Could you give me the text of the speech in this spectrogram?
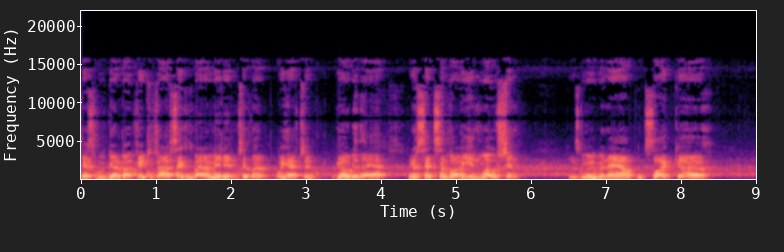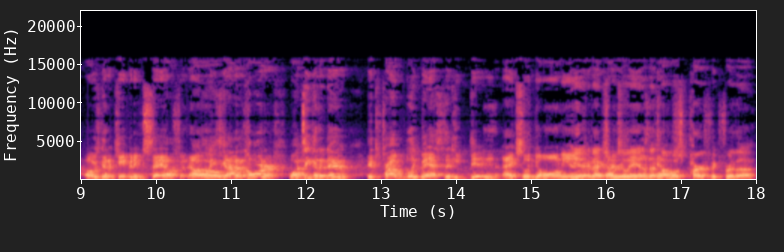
Yes, we've got about 55 seconds, about a minute until the, we have to go to that. I'm going to set somebody in motion. He's moving out. Looks like, uh, oh, he's going to keep it himself. And oh, Uh-oh. he's got a corner. What's he going to do? It's probably best that he didn't actually go on in. Yeah, it actually really is. That's almost perfect for the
